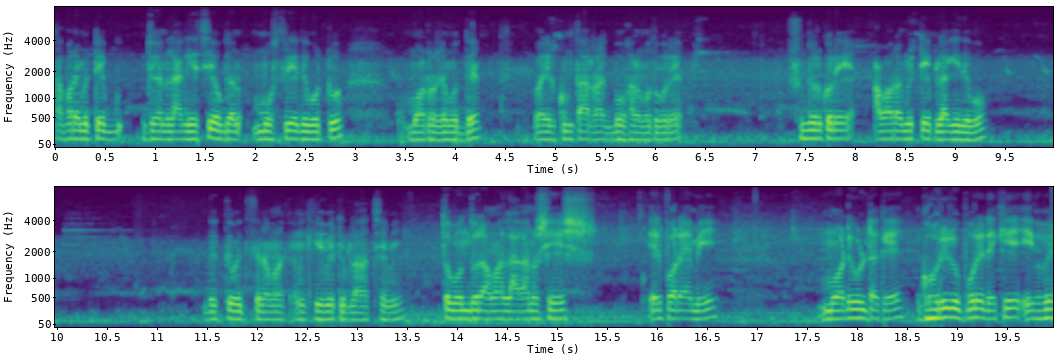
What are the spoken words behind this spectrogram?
তারপরে আমি টেপ যেখানে লাগিয়েছি ওখানে মুসরিয়ে দেবো একটু মোটরের মধ্যে। এবার এরকম তার রাখব ভালো মতো করে। সুন্দর করে আবার আমি টেপ লাগিয়ে দেবো। দেখতে পাচ্ছেন আমার আমি কীভাবে টেপ লাগাচ্ছি আমি। তো বন্ধুরা, আমার লাগানো শেষ। এরপরে আমি মডিউলটাকে ঘড়ির উপরে রেখে এইভাবে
